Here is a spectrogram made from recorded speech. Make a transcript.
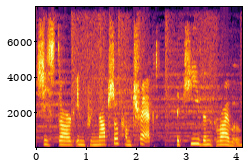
she starred in Prenuptial Contract, The Kevin Rival.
